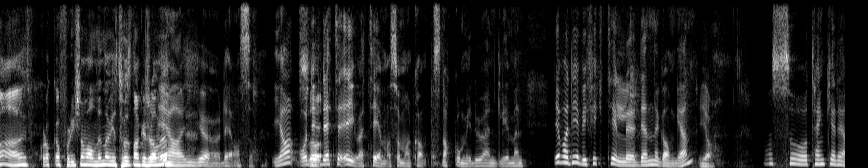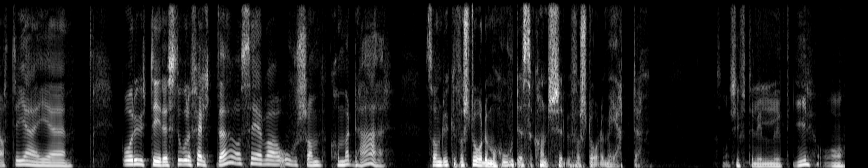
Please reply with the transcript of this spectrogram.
er klokka flyr som vanlig når vi to snakker sammen. Ja, gjør det, altså. Ja, og det, dette er jo et tema som man kan snakke om i det uendelige, men det var det vi fikk til eh, denne gangen. Ja. Og så tenker jeg at jeg eh, går ut i det store feltet og ser hva ord som kommer der. Så om du ikke forstår det med hodet, så kanskje du forstår det med hjertet. Så nå skifter Lille litt gir og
